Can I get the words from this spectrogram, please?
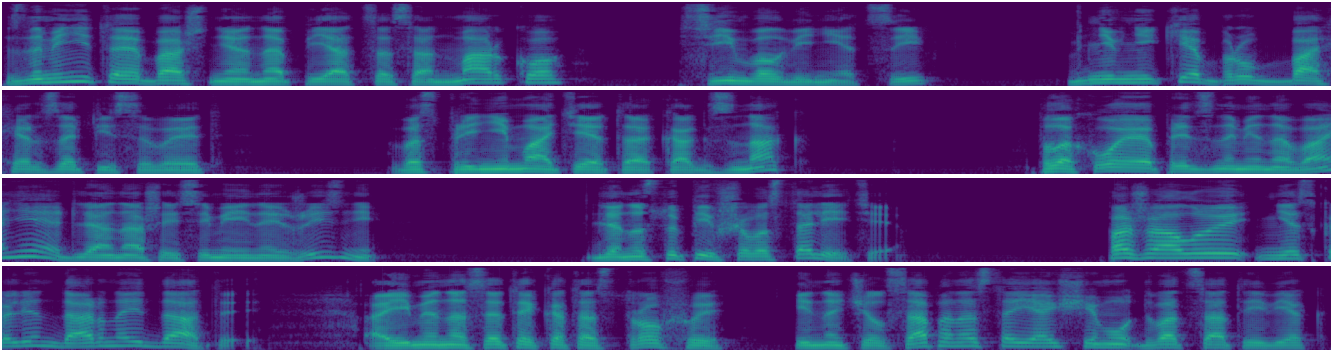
Знаменитая башня на пьяцца Сан-Марко, символ Венеции. В дневнике Бруббахер записывает «Воспринимать это как знак? Плохое предзнаменование для нашей семейной жизни? Для наступившего столетия?» Пожалуй, не с календарной даты – а именно с этой катастрофы и начался по-настоящему двадцатый век.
